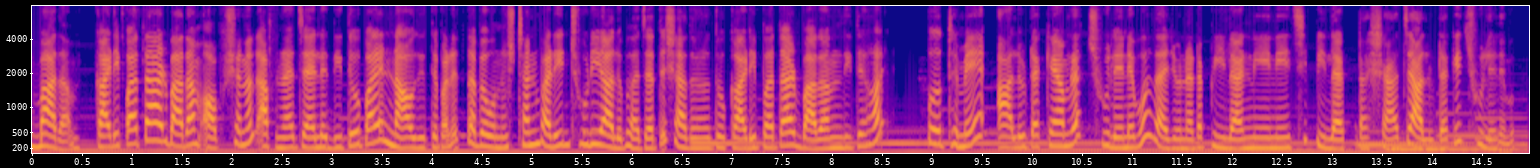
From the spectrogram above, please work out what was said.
বাদাম। কারি পাতা আর বাদাম অপশনাল আপনারা চাইলে দিতেও পারেন, নাও দিতে পারেন। তবে অনুষ্ঠান বাড়ির ঝুড়ি আলু ভাজাতে সাধারণত কারি পাতা আর বাদাম দিতে হয়। প্রথমে আলুটাকে আমরা ছুলে নেব, তাই জন্য একটা পিলার নিয়ে নিয়েছি। পিলারটার সাহায্যে আলুটাকে ছুলে নেব।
